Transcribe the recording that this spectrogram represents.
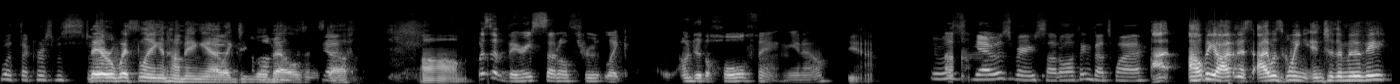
with the Christmas stuff. they were whistling and humming, yeah, Yeah, like jingle humming, bells and yeah. stuff. Um, It was a very subtle through, like under the whole thing, you know. yeah. It was yeah, it was very subtle. I think that's why. I, I'll be honest. I was going into the movie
